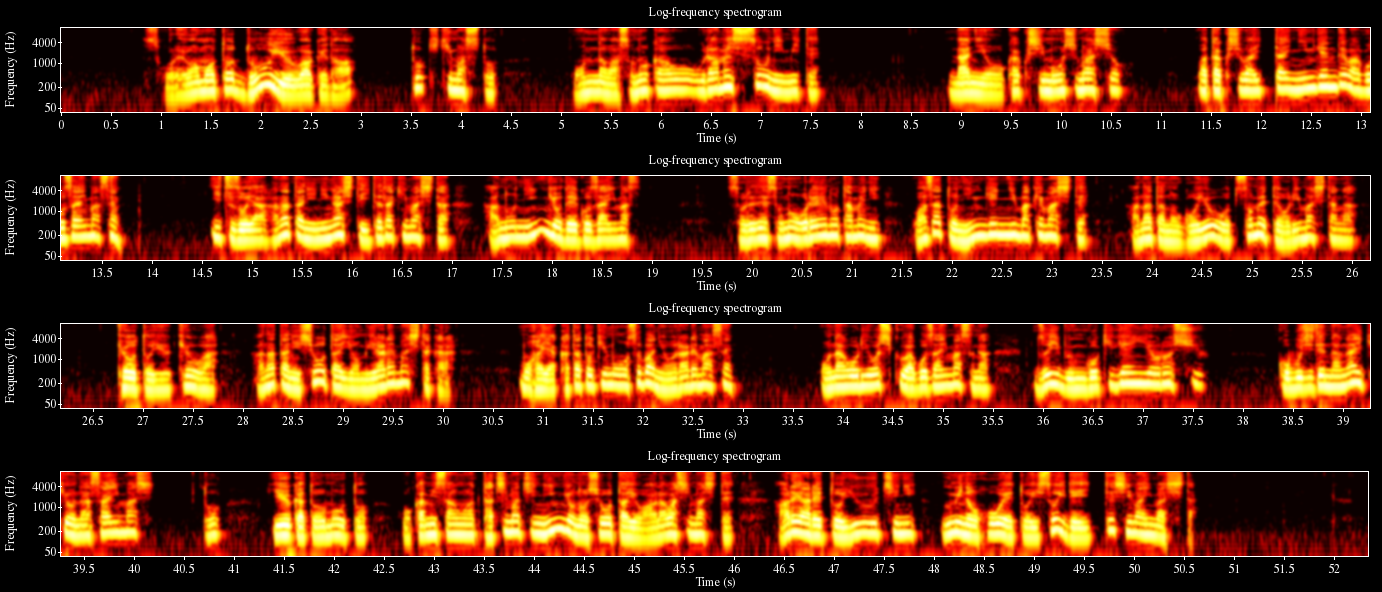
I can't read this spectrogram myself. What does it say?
それはまたどういうわけだ？と聞きますと、女はその顔を恨めしそうに見て、何をお隠し申しましょう。私は一体人間ではございません。いつぞやあなたに逃がしていただきましたあの人魚でございます。それでそのお礼のためにわざと人間に化けまして、あなたの御用を務めておりましたが、今日という今日はあなたに正体を見られましたから、もはや片時もおそばにおられません。お名残惜しくはございますが、随分ご機嫌よろしゅう。ご無事で長生きをなさいまし。と言うかと思うと、おかみさんはたちまち人魚の正体を表しまして、あれあれといううちに海の方へと急いで行ってしまいました。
